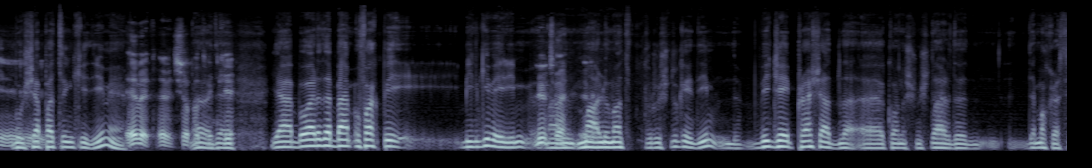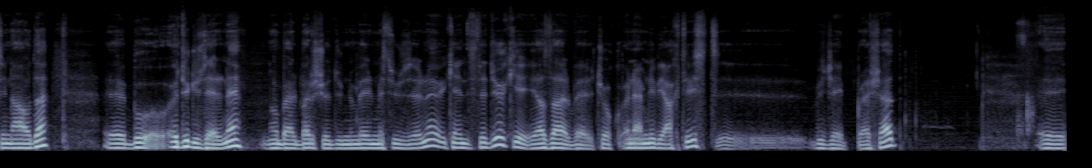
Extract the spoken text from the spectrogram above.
E, Bu Şapat'ınki değil mi? Evet, evet Şapat'ınki. Evet, evet. Ya bu arada ben ufak bir bilgi vereyim. Lütfen. Mal- malumat furuşluk edeyim. Vijay Prashad'la e, konuşmuşlardı Democracy Now'da. E, bu ödül üzerine Nobel Barış Ödülü'nün verilmesi üzerine kendisi de diyor ki yazar ve çok önemli bir aktivist e, Vijay Prashad e,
